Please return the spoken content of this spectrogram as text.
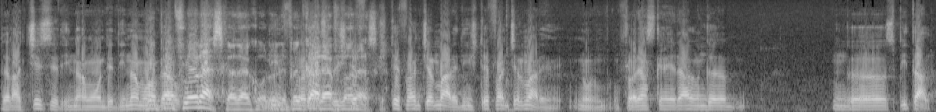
de la CS Dinamo, unde Dinamo De pe avea... Floreasca de acolo, de pe Floreasca, care Ștef- Floreasca. Ștefan cel Mare, din Ștefan cel Mare. Nu, Floreasca era lângă, lângă spital.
